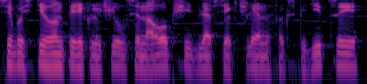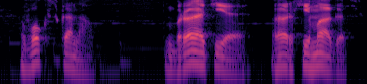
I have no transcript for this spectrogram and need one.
Себастьон переключился на общий для всех членов экспедиции Вокс-канал. «Братья, Архимагас,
